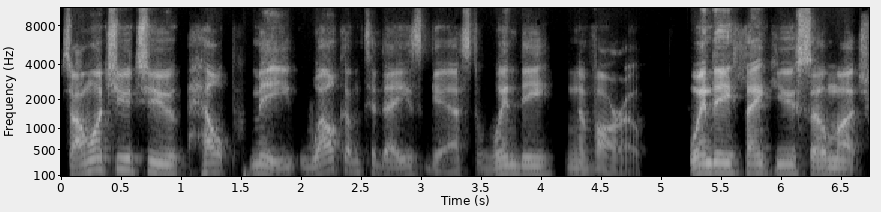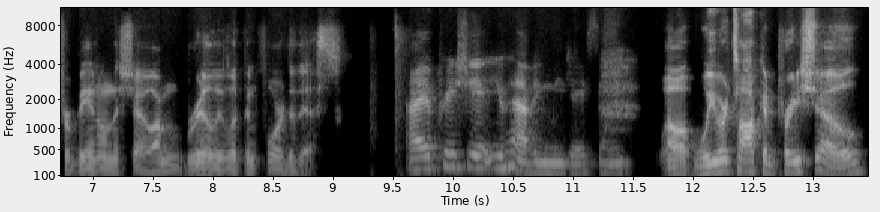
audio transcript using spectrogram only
So I want you to help me welcome today's guest, Wendy Navarro. Wendy, thank you so much for being on the show. I'm really looking forward to this. I appreciate you having me, Jason. Well, we were talking pre-show,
